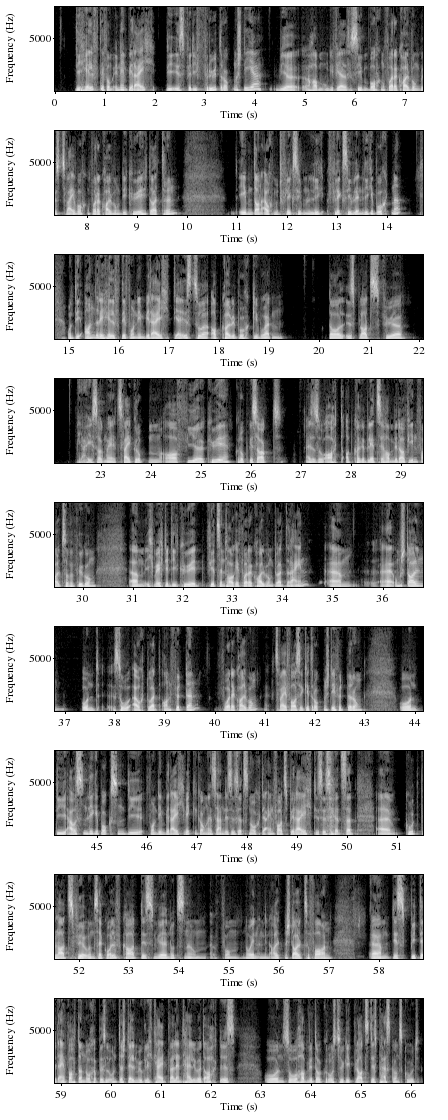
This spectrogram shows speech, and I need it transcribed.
Die Hälfte vom Innenbereich, die ist für die Frühtrockensteher. Wir haben ungefähr sieben Wochen vor der Kalbung bis zwei Wochen vor der Kalbung die Kühe dort drin. Eben dann auch mit flexiblen, flexiblen Liegebuchten. Und die andere Hälfte von dem Bereich, der ist zur Abkalbebucht geworden. Da ist Platz für, ja, ich sag mal, zwei Gruppen a vier Kühe, grob gesagt. Also so acht Abkalbeplätze haben wir da auf jeden Fall zur Verfügung. Ähm, ich möchte die Kühe 14 Tage vor der Kalbung dort rein ähm, äh, umstallen und so auch dort anfüttern vor der Kalbung. Zweiphasige Trockenstehfütterung. Und die Außenliegeboxen, die von dem Bereich weggegangen sind, das ist jetzt noch der Einfahrtsbereich, das ist jetzt äh, gut Platz für unser Golfkart, das wir nutzen, um vom neuen in den alten Stall zu fahren. Ähm, das bietet einfach dann noch ein bisschen Unterstellmöglichkeit, weil ein Teil überdacht ist. Und so haben wir da großzügig Platz, das passt ganz gut.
